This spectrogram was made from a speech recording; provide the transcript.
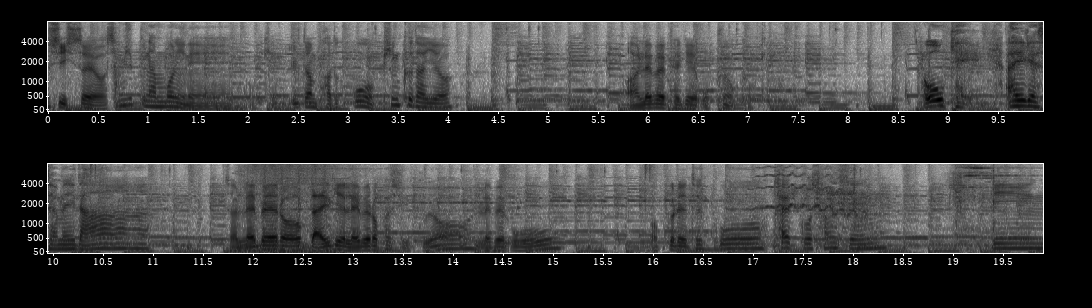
수 있어요. 30분에 한 번이네. 오케이. 일단 받았고 핑크 다이어. 아 레벨 100에 오픈 오케이 오케이. 오케이. 알겠습니다. 자 레벨업 날개 레벨업 할 수 있고요. 레벨 5 업그레이드 했고 탈거 상승 띵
